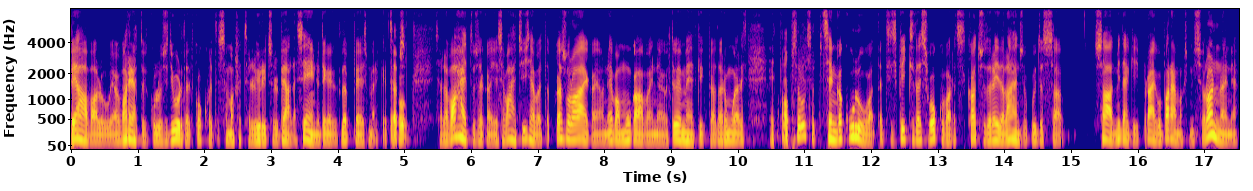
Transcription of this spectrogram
peavalu ja varjatud kulusid juurde, et kokkuvõttes sa maksad sellele üritusele peale, see on ju tegelikult lõppeesmärk, et see, selle vahetusega ja see vahetus ise võtab ka sul aega ja on ebamugav, on ju, töömehed kõik peavad olema mures, et absoluutselt, see on ka kulu, vaata, et siis kõiki seda asju kokku vaadates katsuda leida lahenduse, kuidas sa saad midagi praegu paremaks, mis sul on, on ju,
